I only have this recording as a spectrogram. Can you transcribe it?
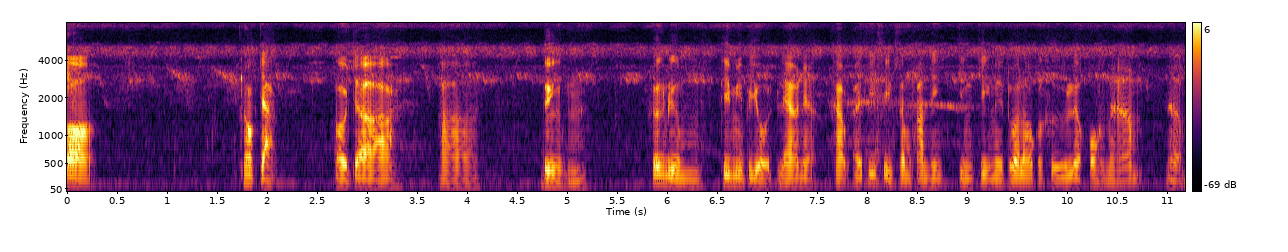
ก็นอกจากเราจะาดื่มเครื่องดื่มที่มีประโยชน์แล้วเนี่ยครับไอ้ที่สิ่งสำคัญจริง ๆ ในตัวเราก็คือเรื่องของน้ำนะครับ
